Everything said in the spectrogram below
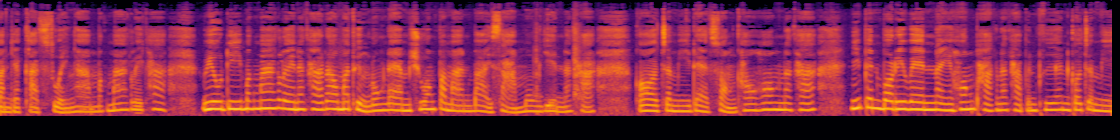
บรรยากาศสวยงามมาก ๆ เลยค่ะ วิวดีมาก ๆ เลยนะคะ เรามาถึงโรงแรมช่วงประมาณบ่ายสามโมงเย็นนะคะ ก็จะมีแดดส่องเข้าห้องนะคะ นี่เป็นบริเวณในห้องพักนะคะ เพื่อน ๆ ก็จะมี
